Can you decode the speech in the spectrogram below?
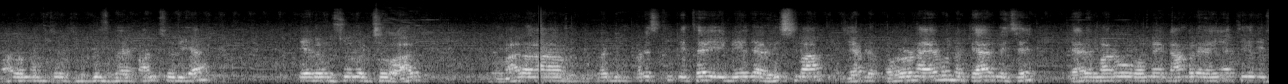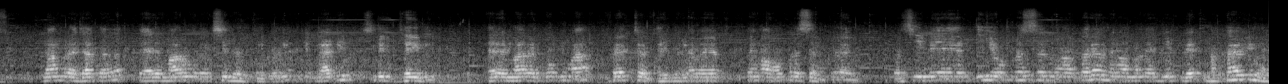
મારું નામ છે જગદીશભાઈ પાનસુરિયા. અત્યારે હું સુરત છું હાલ. મારા પરિસ્થિતિ થઈ બે હજાર વીસમાં જે આપણે કોરોના આવ્યો ને ત્યારની છે, ત્યારે મારું, અમે ગામડે અહીંયાથી ગામડે જતા હતા, ત્યારે મારું એક્સિડન્ટ થઈ ગયું કે ગાડી સ્લીપ થઈ ગઈ. ત્યારે મારે પગમાં ફ્રેક્ચર થઈ ગયું, એટલે એમાં ઓપરેશન કરાયું પછી મેં એ ઓપરેશન કર્યો ને એમાં મને જે પ્લેટ નખાવી ને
